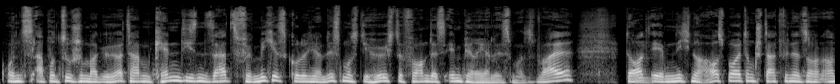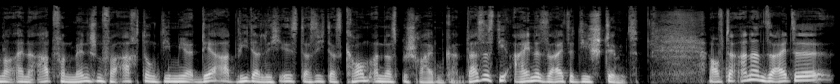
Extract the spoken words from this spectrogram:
uns ab und zu schon mal gehört haben, kennen diesen Satz. Für mich ist Kolonialismus die höchste Form des Imperialismus, weil dort eben nicht nur Ausbeutung stattfindet, sondern auch noch eine Art von Menschenverachtung, die mir derart widerlich ist, dass ich das kaum anders beschreiben kann. Das ist die eine Seite, die stimmt. Auf der anderen Seite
